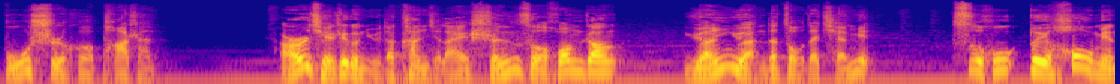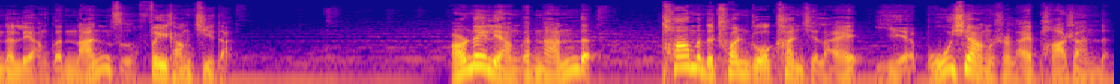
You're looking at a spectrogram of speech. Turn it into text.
不适合爬山，而且这个女的看起来神色慌张，远远地走在前面。似乎对后面的两个男子非常忌惮，而那两个男的，他们的穿着看起来也不像是来爬山的，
